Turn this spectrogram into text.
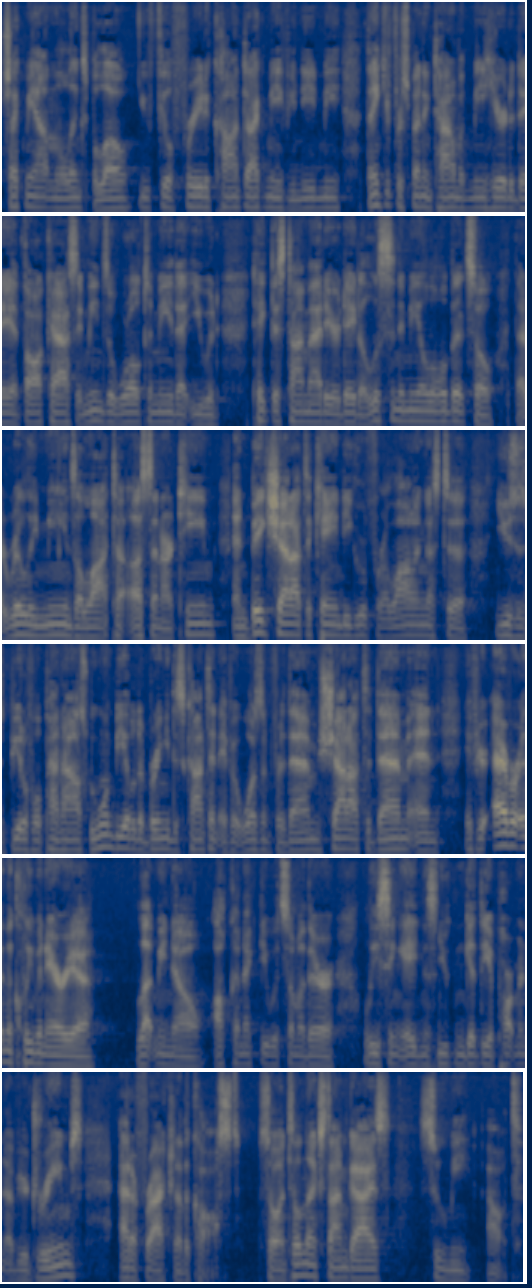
Check me out in the links below. You feel free to contact me if you need me. Thank you for spending time with me here today at Thoughtcast. It means the world to me that you would take this time out of your day to listen to me a little bit. So that really means a lot to us and our team. And big shout out to K&D Group for allowing us to use this beautiful penthouse. We wouldn't be able to bring you this content if it wasn't for them. Shout out to them. And if you're ever in the Cleveland area, let me know. I'll connect you with some of their leasing agents. You can get the apartment of your dreams at a fraction of the cost. So until next time, guys, Sumi out.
